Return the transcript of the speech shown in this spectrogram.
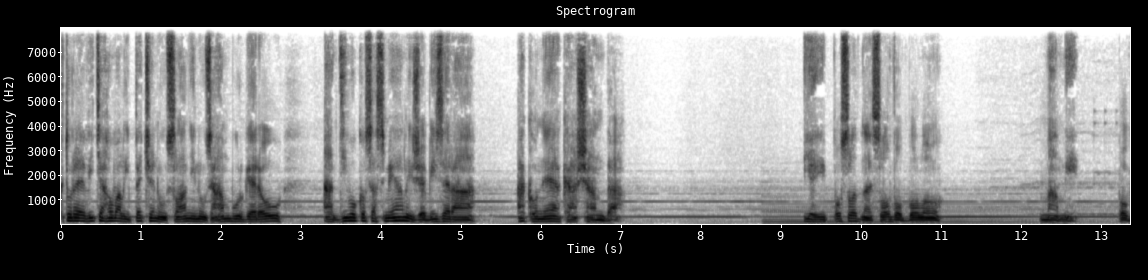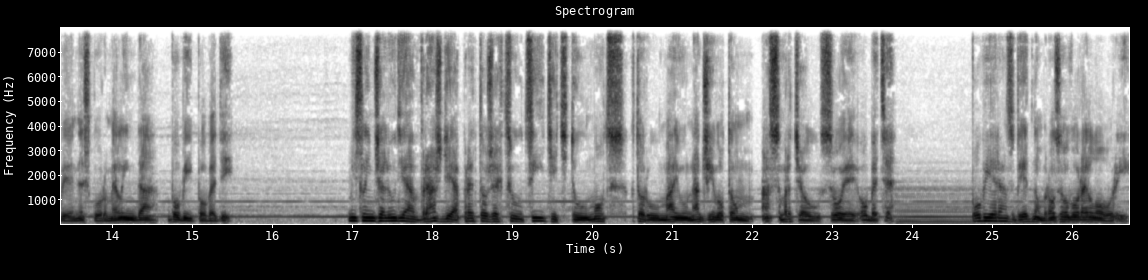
ktoré vyťahovali pečenú slaninu z hamburgerov a divoko sa smiali, že vyzerá ako nejaká šanda. Jej posledné slovo bolo mami, povie neskôr Melinda vo výpovedi. Myslím, že ľudia vraždia preto, že chcú cítiť tú moc, ktorú majú nad životom a smrťou svojej obete. Povie raz v jednom rozhovore Lóri.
